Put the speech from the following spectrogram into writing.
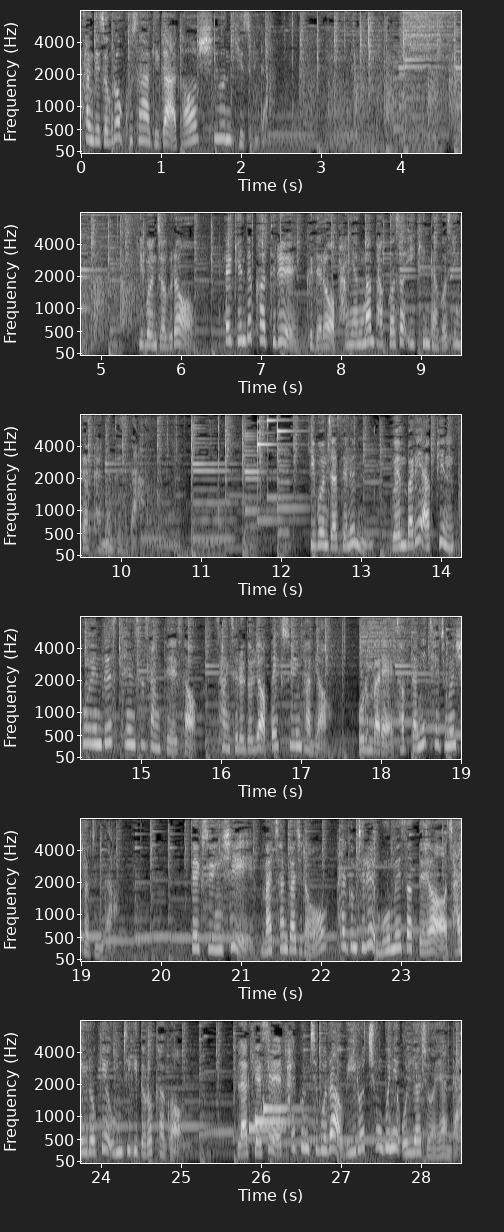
상대적으로 구사하기가 더 쉬운 기술이다. 기본적으로 백핸드 커트를 그대로 방향만 바꿔서 익힌다고 생각하면 된다. 기본 자세는 왼발이 앞인 포핸드 스탠스 상태에서 상체를 돌려 백스윙하며 오른발에 적당히 체중을 실어준다. 백스윙 시 마찬가지로 팔꿈치를 몸에서 떼어 자유롭게 움직이도록 하고 라켓을 팔꿈치보다 위로 충분히 올려주어야 한다.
